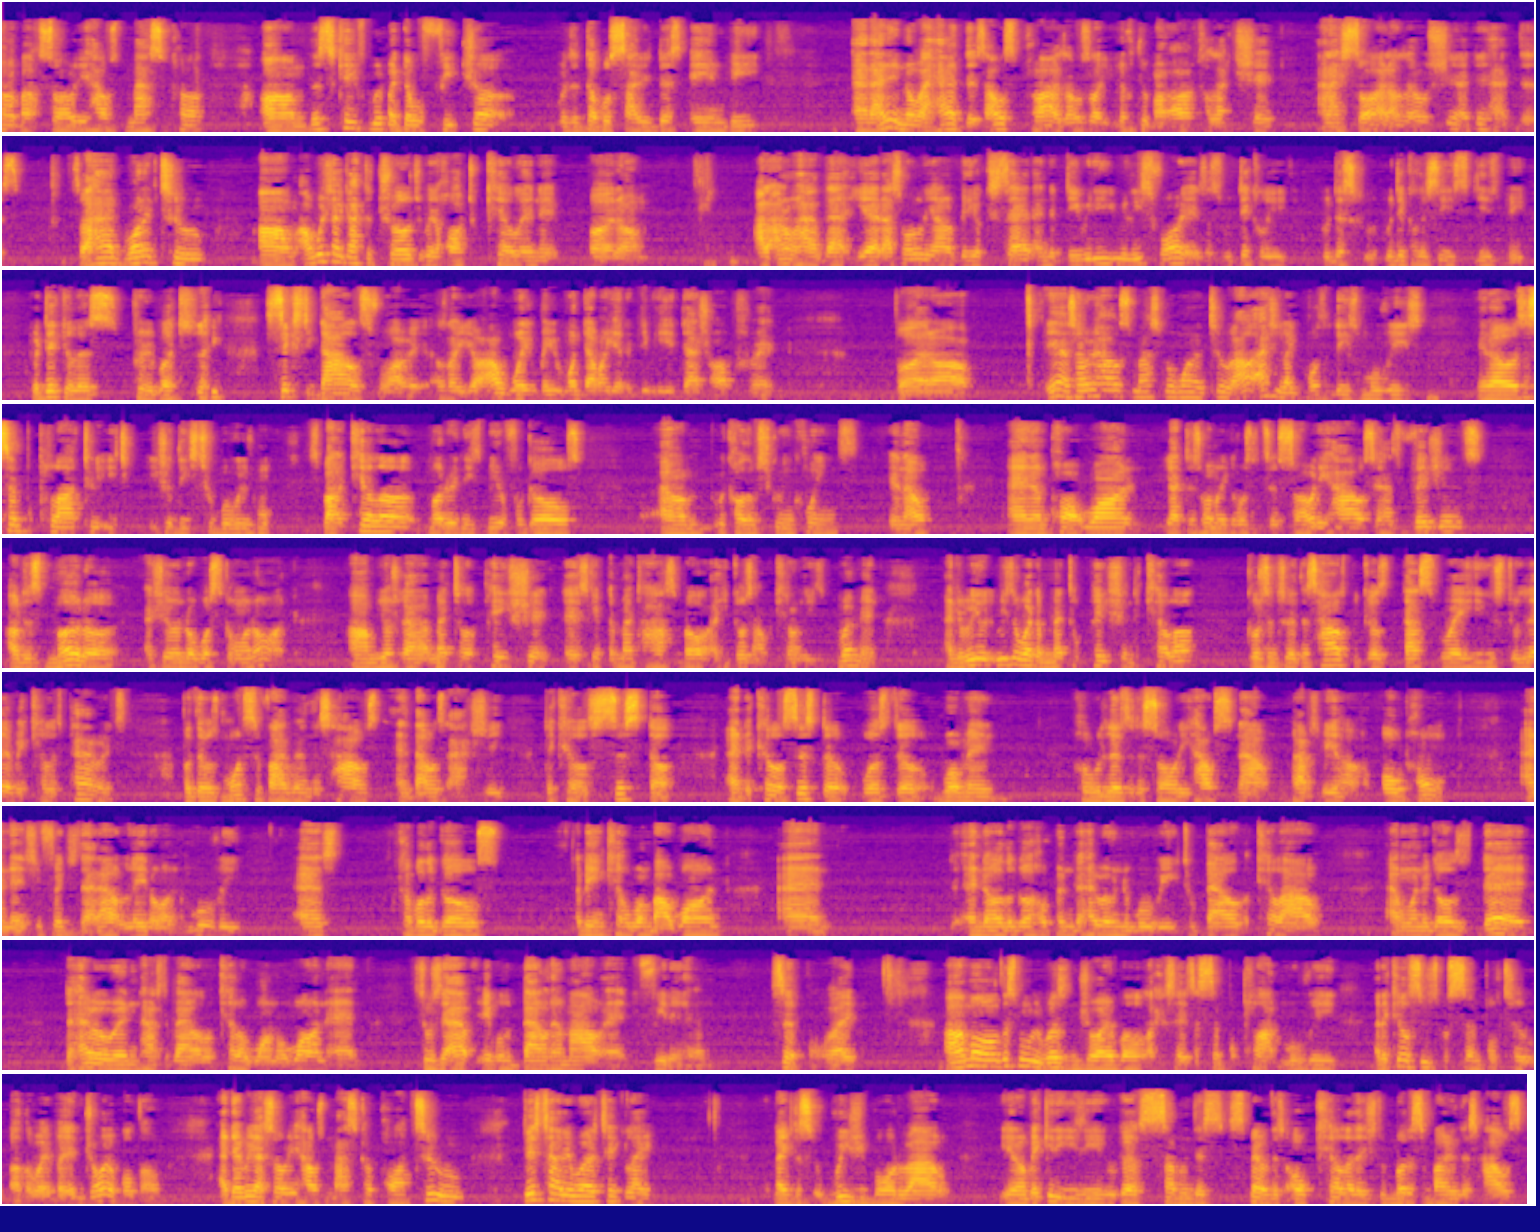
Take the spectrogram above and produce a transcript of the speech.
talk about Sorority House Massacre. Um, this came with my double feature with a double-sided disc A and B, and I didn't know I had this. I was surprised. I was like looking through my horror collection, and I saw it. I was like, oh shit, I did have this. So I had one and two. Um, I wish I got the trilogy with Hard to Kill in it, but um, I, I don't have that yet. That's only on a video cassette, and the DVD release for it is just ridiculously, ridiculously, excuse me, ridiculous, pretty much like sixty dollars for it. I was like, yo, I'll wait maybe one time I get a DVD dash off print. But um, yeah, Sorry House Massacre one and two. I actually like both of these movies. You know, it's a simple plot to each each of these two movies. It's about a killer murdering these beautiful girls. Um, we call them screen queens. You know, and in part one, you got this woman that goes into a sorority house and has visions of this murder, and she don't know what's going on. Um, you also got a mental patient escaped the mental hospital, and he goes out killing these women. And the re reason why the mental patient, the killer, goes into this house because that's where he used to live and kill his parents. But there was one survivor in this house, and that was actually the killer's sister. And the killer's sister was the woman who lives in the sorority house now, who happens to be her old home. And then she figures that out later on in the movie as a couple of the girls are being killed one by one, and and all the girl helping the heroine in the movie to battle the kill out. And when the girl's dead, the heroine has to battle the killer one on one, and she was able to battle him out and defeated him. Simple, right? Um, well, this movie was enjoyable. Like I said, it's a simple plot movie, and the kill scenes were simple too, by the way, but enjoyable though. And then we got Sorry House Massacre Part Two. This time they want to take like, like this Ouija board route. You know, make it easy. We're gonna summon this spirit, this old killer that used to murder somebody in this house.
